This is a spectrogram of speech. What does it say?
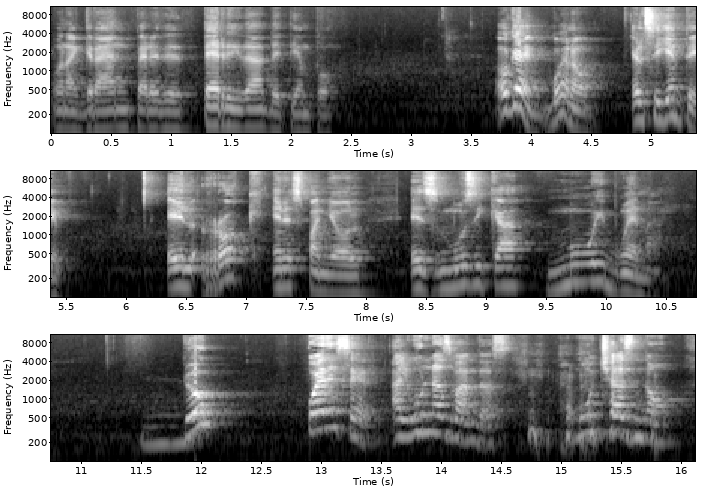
una gran pérdida, de tiempo. Ok, bueno, el siguiente. El rock en español es música muy buena. No. Puede ser, algunas bandas, muchas no.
